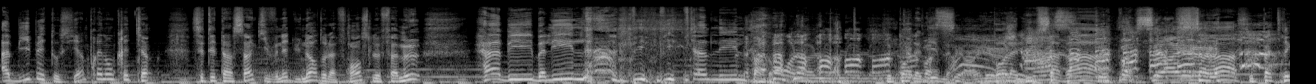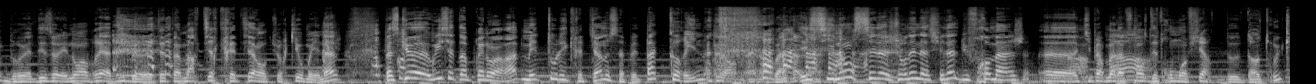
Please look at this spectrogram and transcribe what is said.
Habib est aussi un prénom chrétien. C'était un saint qui venait du nord de la France, le fameux Habib Alil. Habib vient de Lille. Pardon. C'est pas la Bible. Pas la Bible, ça va. Ça va, c'est Patrick Bruel. Désolé, non, en vrai, Habib euh, était un martyr chrétien en Turquie au Moyen-Âge. Parce que, oui, c'est un prénom arabe, mais tous les chrétiens ne s'appellent pas Corinne. Voilà. Et sinon, c'est la journée nationale du fromage, euh, qui permet à la France d'être au moins fière d'un truc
